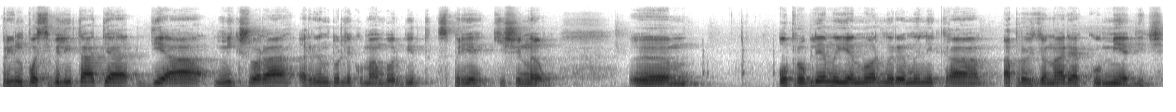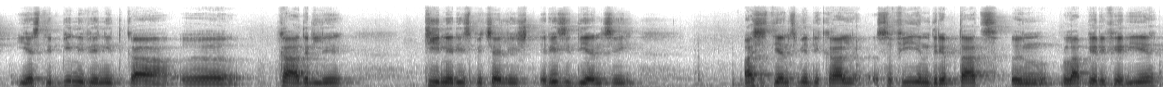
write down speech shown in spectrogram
prin posibilitatea de a micșora rândurile, cum am vorbit, spre Chișinău. Um, o problemă enormă rămâne ca aprovizionarea cu medici. Este binevenit ca uh, cadrele, tinerii specialiști, rezidenții, asistenți medicali să fie îndreptați în, la periferie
